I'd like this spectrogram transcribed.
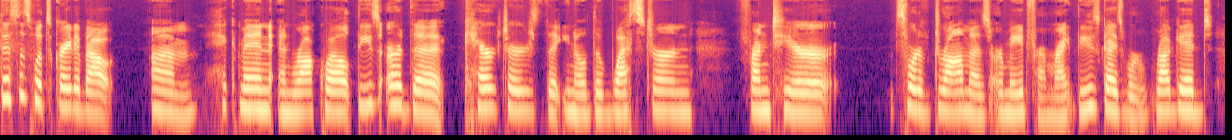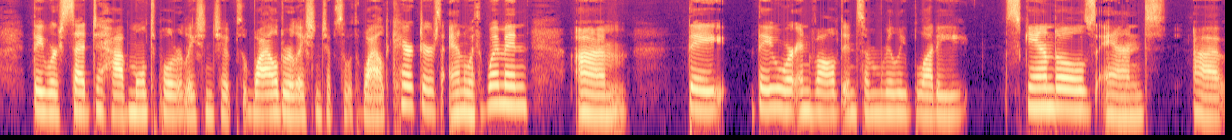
this is what's great about um, Hickman and Rockwell. These are the characters that, you know, the Western frontier sort of dramas are made from, right? These guys were rugged. They were said to have multiple relationships, wild relationships with wild characters and with women. Um, they, they were involved in some really bloody scandals and, uh,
